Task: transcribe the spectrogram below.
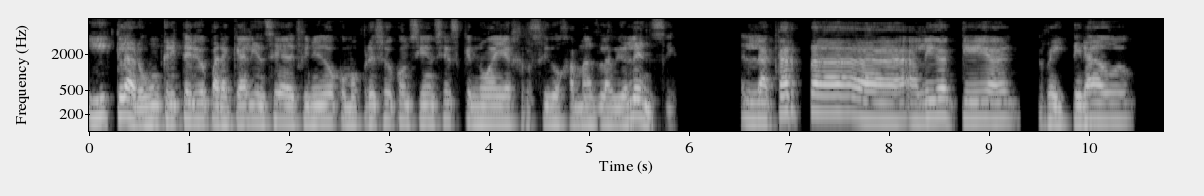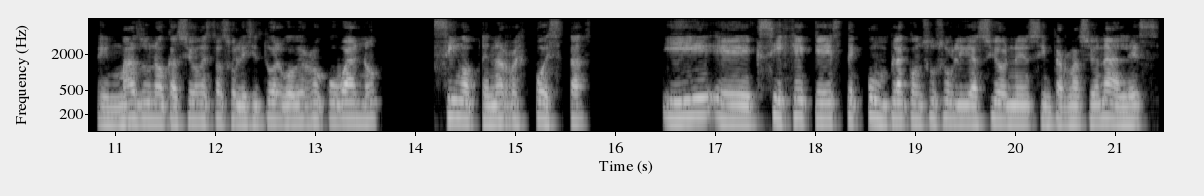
Y claro, un criterio para que alguien sea definido como preso de conciencia es que no haya ejercido jamás la violencia. La carta alega que ha reiterado en más de una ocasión esta solicitud al gobierno cubano sin obtener respuestas y eh, exige que éste cumpla con sus obligaciones internacionales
